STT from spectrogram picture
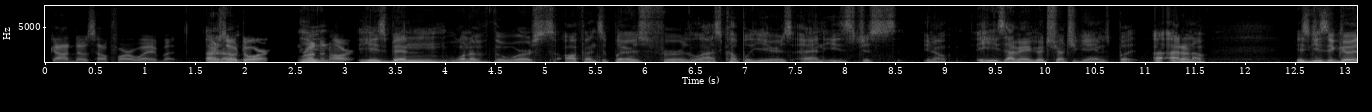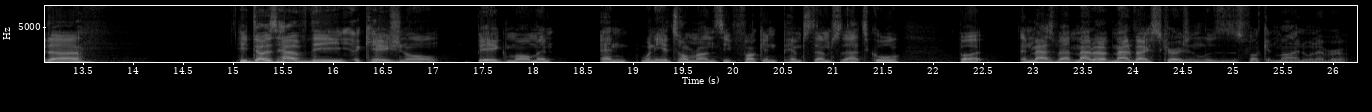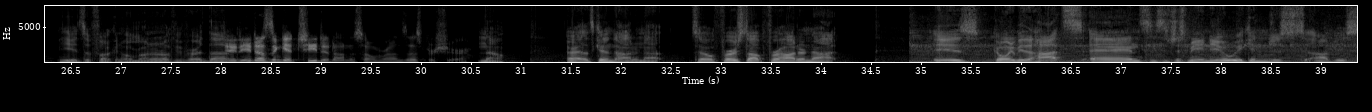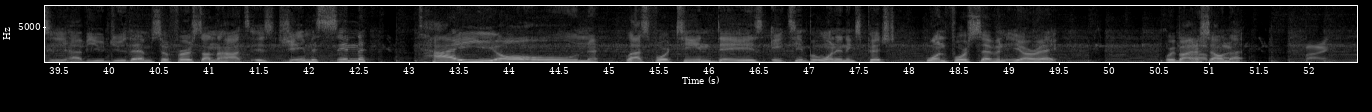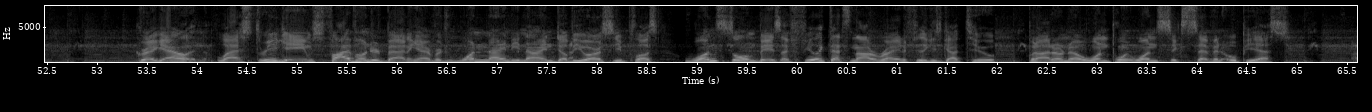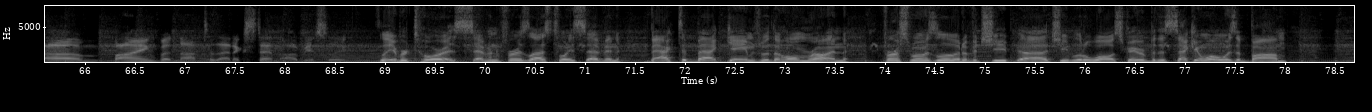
God knows how far away. But there's don't there's Odor He- running hard. he's been one of the worst offensive players for the last couple of years, and he's just you know he's having a good stretch of games, but I, I don't know. He's he's a good. uh He does have the occasional big moment, and when he hits home runs, he fucking pimps them, so that's cool. But and Madvac Mad, Madvac Excursion loses his fucking mind whenever he hits a fucking home run. I don't know if you've heard that. Dude, he doesn't get cheated on his home runs, that's for sure. No. All right, let's get into hot or not. So first up for hot or not is going to be the hots, and since it's just me and you, we can just obviously have you do them. So first on the hots is Jameson Taillon. Last 14 days, 18.1 innings pitched, 147 ERA. Are we buying or Uh, selling buy. that? Buying. Greg Allen, last three games, 500 batting average, 199 WRC plus, one stolen base. I feel like that's not right. I feel like he's got two, but I don't know. 1.167 OPS. Um, buying, but not to that extent, obviously. Gleyber Torres, seven for his last 27, back-to-back games with a home run. First one was a little bit of a cheap, uh, cheap little wall scraper, but the second one was a bomb.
